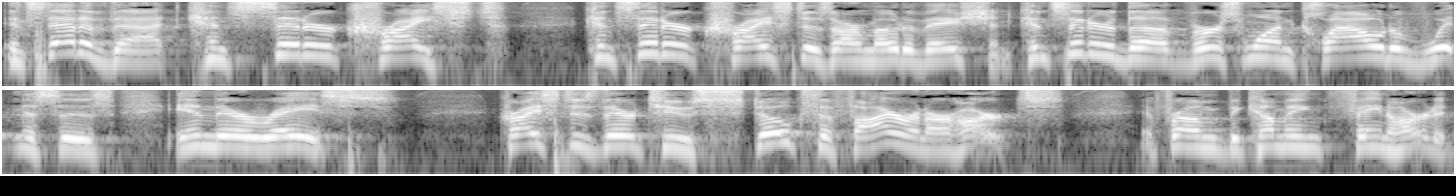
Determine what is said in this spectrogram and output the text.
Instead of that, consider Christ Consider Christ as our motivation. Consider the verse 1 cloud of witnesses in their race. Christ is there to stoke the fire in our hearts from becoming faint hearted.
